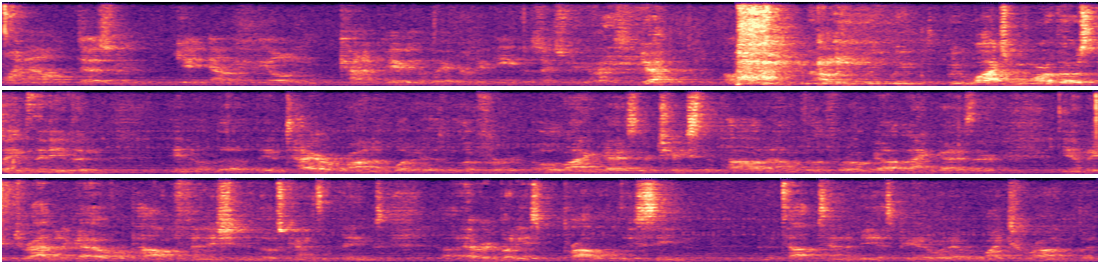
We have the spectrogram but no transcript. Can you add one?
point out Desmond getting down the field and kind of paving the way for him to gain those extra yards? Yeah, Oh, no, we, we, we watch more of those things than even, you know, the, the entire run of what it is. We look for O-line guys that are chasing the pile down, we look for O-line guys that are, you know, maybe driving a guy over a pile and finishing and those kinds of things. Uh, everybody's probably seen in the top ten of ESPN or whatever Mike's run, but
